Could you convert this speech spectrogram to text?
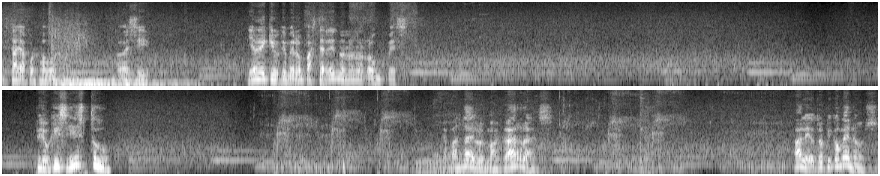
Estalla, por favor. A ver si... Y ahora quiero que me rompas terreno, no lo rompes. ¿Pero qué es esto? La panda de los macarras. Vale, otro pico menos.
